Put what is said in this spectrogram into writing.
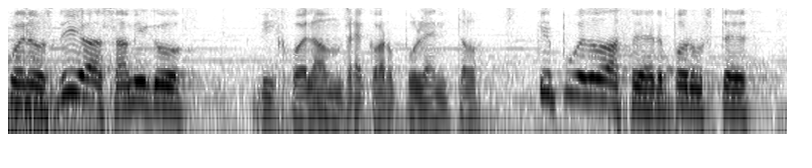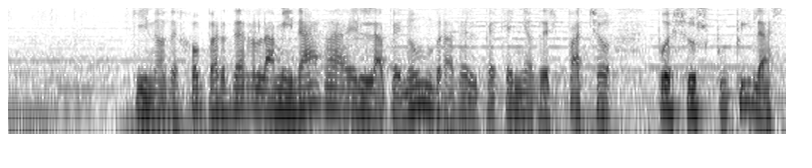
Buenos días, amigo, dijo el hombre corpulento. ¿Qué puedo hacer por usted? Quino dejó perder la mirada en la penumbra del pequeño despacho, pues sus pupilas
